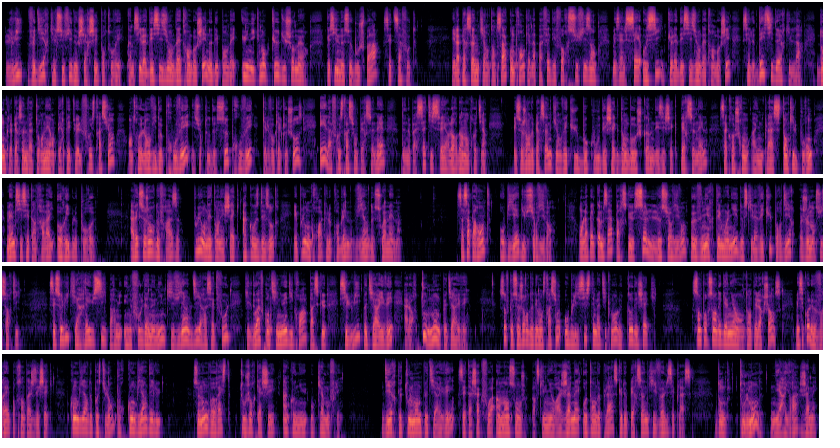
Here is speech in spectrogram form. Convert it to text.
Lui veut dire qu'il suffit de chercher pour trouver, comme si la décision d'être embauché ne dépendait uniquement que du chômeur, que s'il ne se bouge pas, c'est de sa faute. Et la personne qui entend ça comprend qu'elle n'a pas fait d'efforts suffisants, mais elle sait aussi que la décision d'être embauché, c'est le décideur qui l'a. Donc la personne va tourner en perpétuelle frustration entre l'envie de prouver, et surtout de se prouver qu'elle vaut quelque chose, et la frustration personnelle de ne pas satisfaire lors d'un entretien. Et ce genre de personnes qui ont vécu beaucoup d'échecs d'embauche comme des échecs personnels s'accrocheront à une place tant qu'ils pourront, même si c'est un travail horrible pour eux. Avec ce genre de phrase, plus on est en échec à cause des autres, et plus on croit que le problème vient de soi-même. Ça s'apparente au biais du survivant. On l'appelle comme ça parce que seul le survivant peut venir témoigner de ce qu'il a vécu pour dire je m'en suis sorti c'est celui qui a réussi parmi une foule d'anonymes qui vient dire à cette foule qu'ils doivent continuer d'y croire parce que si lui peut y arriver, alors tout le monde peut y arriver. Sauf que ce genre de démonstration oublie systématiquement le taux d'échec. 100% des gagnants ont tenté leur chance, mais c'est quoi le vrai pourcentage d'échecs? Combien de postulants pour combien d'élus? Ce nombre reste toujours caché, inconnu ou camouflé. Dire que tout le monde peut y arriver, c'est à chaque fois un mensonge, parce qu'il n'y aura jamais autant de places que de personnes qui veulent ces places. Donc tout le monde n'y arrivera jamais.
